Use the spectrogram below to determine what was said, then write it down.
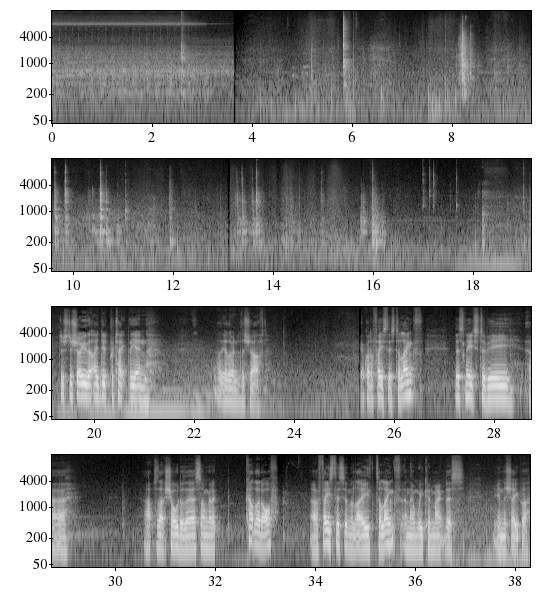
Just to show you that I did protect the end, at the other end of the shaft. I've got to face this to length. This needs to be uh, up to that shoulder there. So I'm going to cut that off, uh, face this in the lathe to length, and then we can mount this in the shaper.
